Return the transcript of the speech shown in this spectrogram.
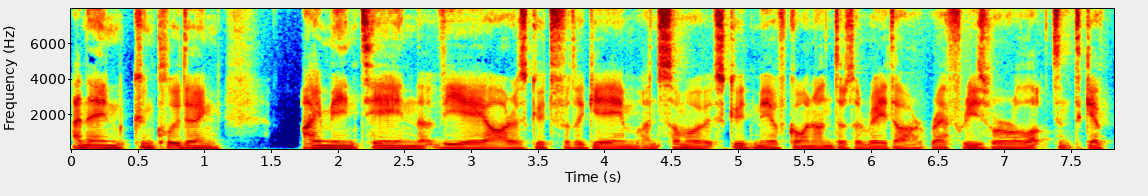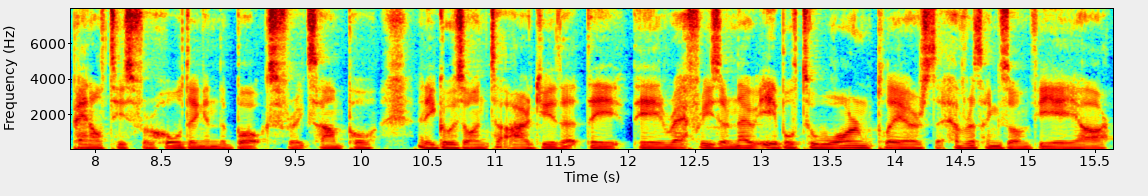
And then concluding, I maintain that VAR is good for the game, and some of its good may have gone under the radar. Referees were reluctant to give penalties for holding in the box, for example. And he goes on to argue that the, the referees are now able to warn players that everything's on VAR.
